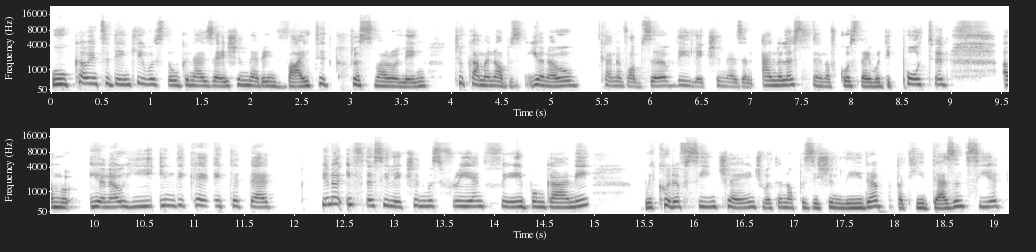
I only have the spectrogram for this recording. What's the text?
who coincidentally was the organization that invited Chris Maroleng to come and, you know, kind of observe the election as an analyst. And of course, they were deported. Um, you know, he indicated that you know, if this election was free and fair, Bongani, we could have seen change with an opposition leader, but he doesn't see it.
